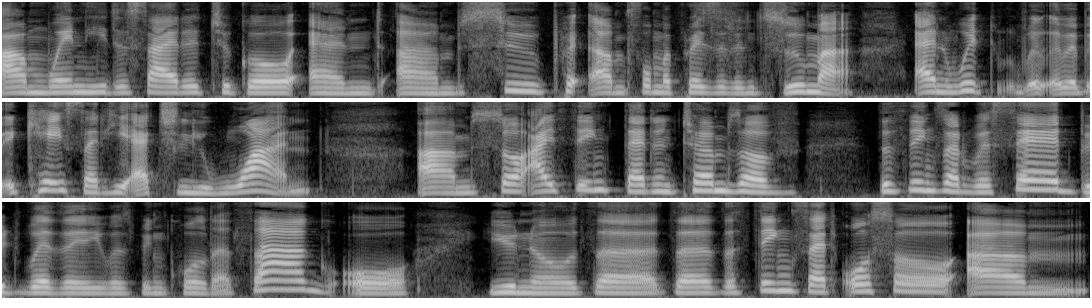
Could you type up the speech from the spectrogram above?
um, when he decided to go and um, sue pre- um, former President Zuma, and with, with a case that he actually won. Um, so I think that in terms of the things that were said, but whether he was being called a thug or you know the the the things that also um,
